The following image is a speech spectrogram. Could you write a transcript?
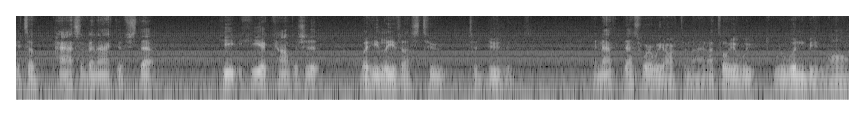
it's a passive and active step. He, he accomplished it, but He leaves us to, to do this. And that, that's where we are tonight. I told you we, we wouldn't be long.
